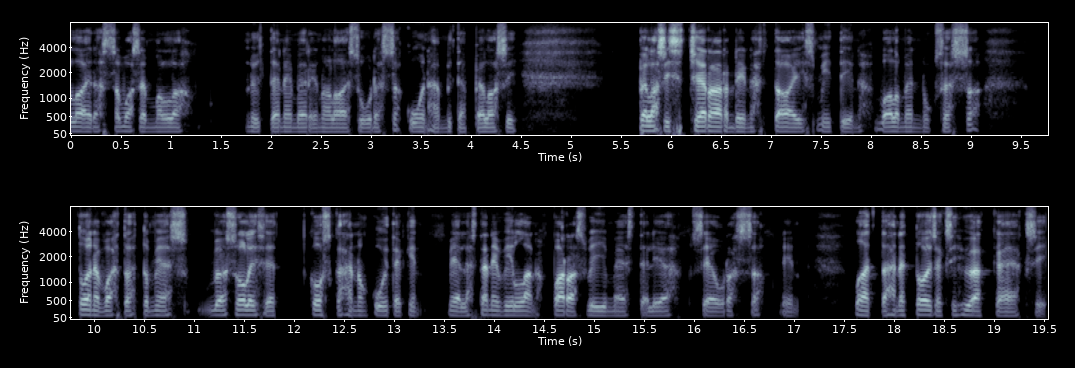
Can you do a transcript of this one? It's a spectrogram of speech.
laidassa vasemmalla nyt Emerin alaisuudessa kuin hän mitä pelasi, pelasi Gerardin tai Smithin valmennuksessa. Toinen vaihtoehto myös, myös olisi, että koska hän on kuitenkin mielestäni Villan paras viimeistelijä seurassa, niin laittaa hänet toiseksi hyökkäjäksi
